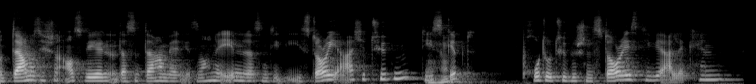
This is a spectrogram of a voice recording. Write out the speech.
Und da muss ich schon auswählen, und das sind, da haben wir jetzt noch eine Ebene, das sind die, die Story-Archetypen, die es Mhm. gibt, prototypischen Stories, die wir alle kennen.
